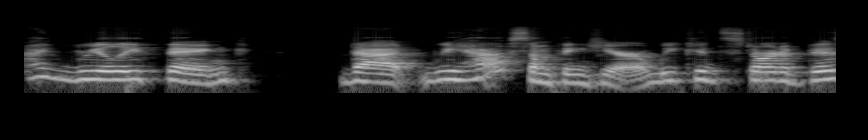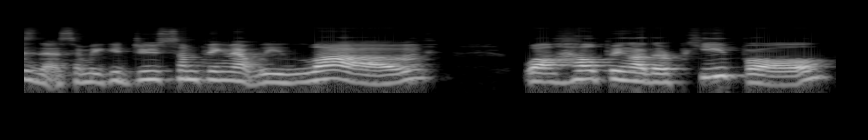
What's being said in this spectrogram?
i really think that we have something here. We could start a business and we could do something that we love while helping other people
